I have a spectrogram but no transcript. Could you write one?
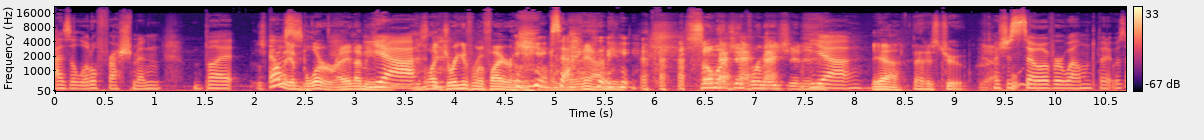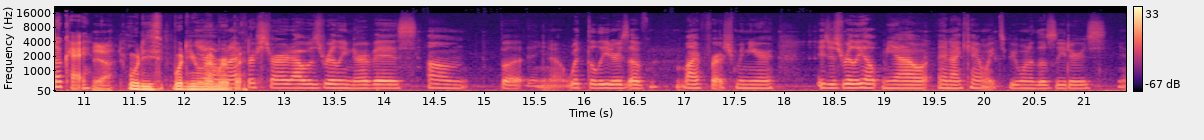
as a little freshman. But It's probably was- a blur, right? I mean, Yeah. it's like drinking from a fire hose. probably, right? Yeah, I mean, exactly. so much information. and- yeah, yeah, That is true. I was just so overwhelmed, but it was okay. yeah. What do you What do you yeah, remember? when I first started, I was really nervous. Um, but you know, with the leaders of my freshman year, it just really helped me out, and I can't wait to be one of those leaders. Yeah.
